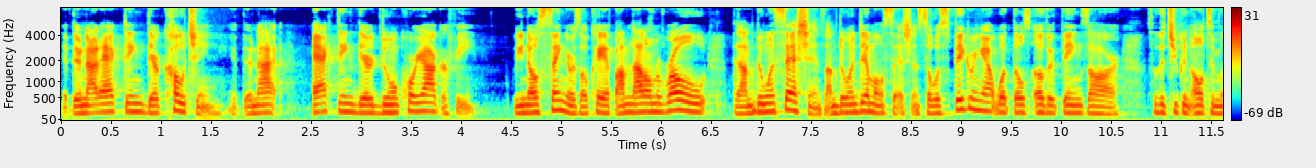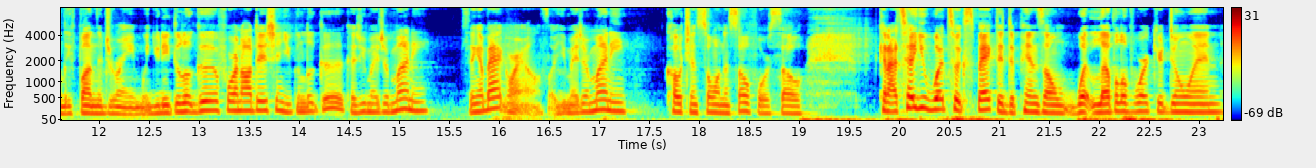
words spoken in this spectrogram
If they're not acting, they're coaching. If they're not acting, they're doing choreography. We know singers, okay, if I'm not on the road, then I'm doing sessions, I'm doing demo sessions. So it's figuring out what those other things are so that you can ultimately fund the dream. When you need to look good for an audition, you can look good because you made your money singing background. So you made your money coaching, so on and so forth. So can I tell you what to expect? It depends on what level of work you're doing,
